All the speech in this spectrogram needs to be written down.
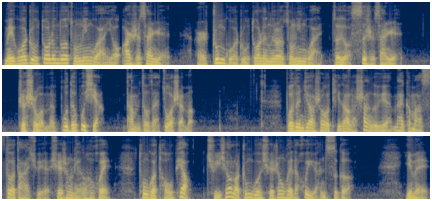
美国驻多伦多总领馆有二十三人，而中国驻多伦多总领馆则有四十三人。这使我们不得不想，他们都在做什么。伯顿教授提到了上个月麦克马斯特大学学生联合会通过投票取消了中国学生会的会员资格，因为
